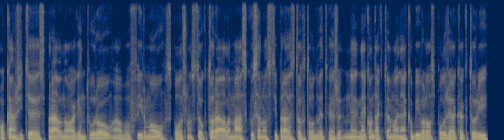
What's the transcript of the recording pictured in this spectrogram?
okamžite s právnou agentúrou alebo firmou, spoločnosťou, ktorá ale má skúsenosti práve z tohto odvetvia. Že ne, nekontaktujem len nejakého bývalého spolužiaka, ktorý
